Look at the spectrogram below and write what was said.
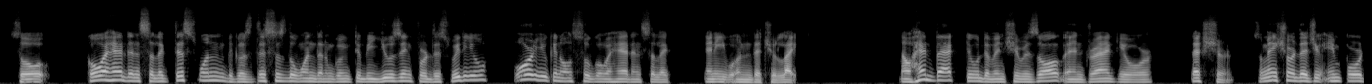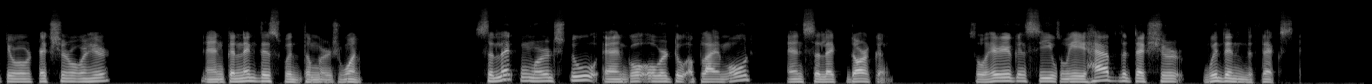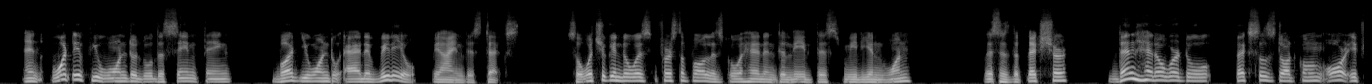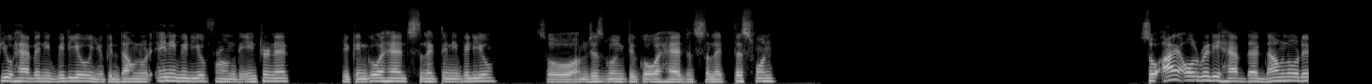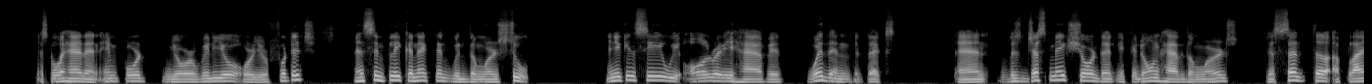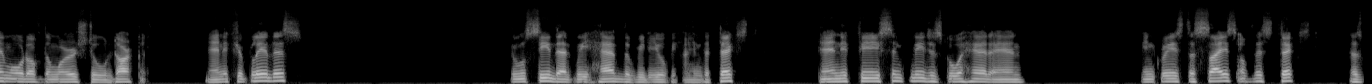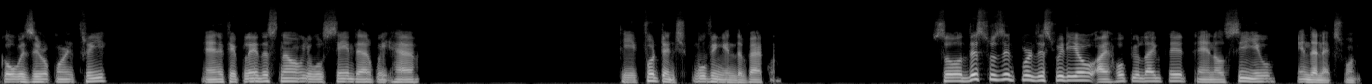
So go ahead and select this one because this is the one that I'm going to be using for this video or you can also go ahead and select any one that you like. Now head back to DaVinci Resolve and drag your texture. So make sure that you import your texture over here and connect this with the merge one. Select merge two and go over to apply mode and select darken. So here you can see we have the texture within the text. And what if you want to do the same thing, but you want to add a video behind this text? So what you can do is, first of all, let's go ahead and delete this MediaIn one. This is the picture. Then head over to pexels.com or if you have any video, you can download any video from the internet. You can go ahead, select any video. So I'm just going to go ahead and select this one. So I already have that downloaded. Just go ahead and import your video or your footage and simply connect it with the merge tool. And you can see we already have it within the text. And just make sure that if you don't have the merge, just set the apply mode of the merge to darken. And if you play this, you will see that we have the video behind the text. And if we simply just go ahead and increase the size of this text, Let's go with 0.3. And if you play this now, you will see that we have the footage moving in the background. So this was it for this video. I hope you liked it and I'll see you in the next one.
